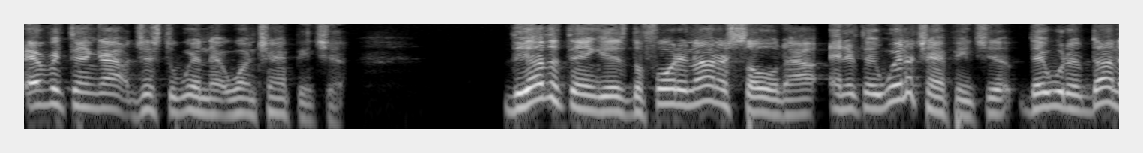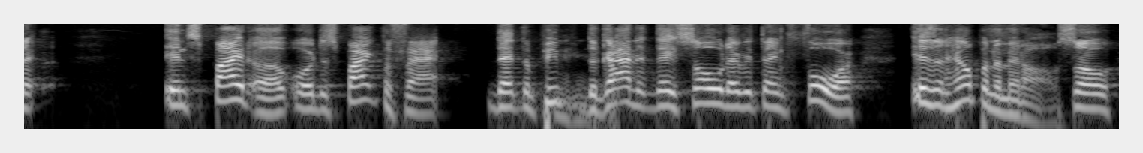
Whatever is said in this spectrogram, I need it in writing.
everything out just to win that one championship. The other thing is the 49ers sold out. And if they win a championship, they would have done it in spite of or despite the fact that the people, mm-hmm. the guy that they sold everything for isn't helping them at all. So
